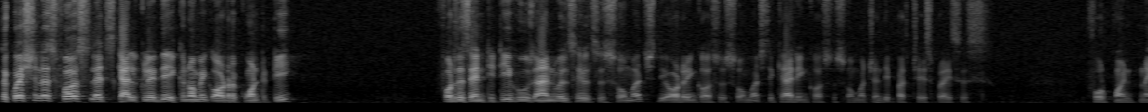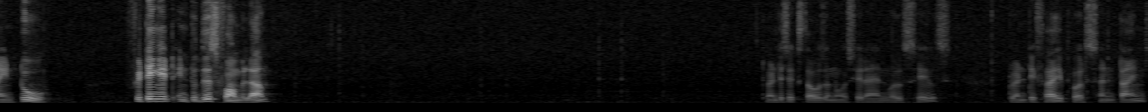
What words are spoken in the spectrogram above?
the question is first let us calculate the economic order quantity for this entity whose annual sales is so much, the ordering cost is so much, the carrying cost is so much and the purchase price is 4.92. Fitting it into this formula, twenty six thousand was your annual sales, twenty five percent times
